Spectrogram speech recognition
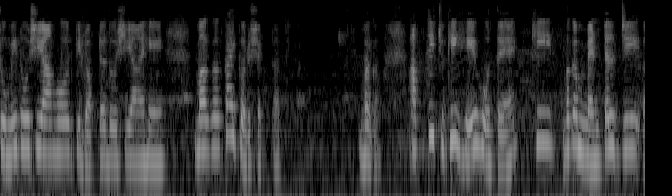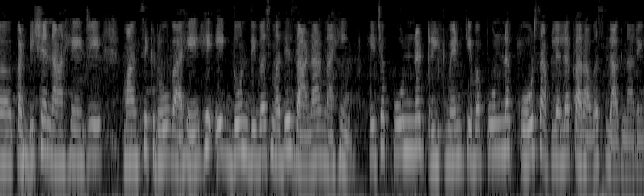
तुम्ही दोषी आहोत की डॉक्टर दोषी आहे? मग काय करू शकतात? बघा आपली चुकी हे होते की बघा मेंटल जी कंडिशन आहे जी मानसिक रोग आहे हे एक दोन दिवसमध्ये जाणार नाही. ह्याच्या पूर्ण ट्रीटमेंट किंवा पूर्ण कोर्स आपल्याला करावाच लागणार आहे.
